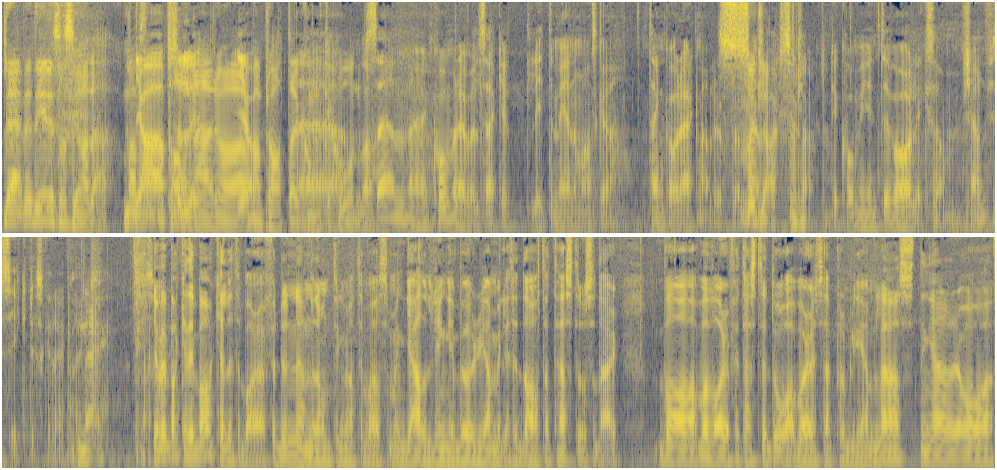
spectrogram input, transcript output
Nej, men det är det sociala. Man Ja, samtalar och Ja. man pratar kommunikation. Eh, Och. Sen eh, kommer det väl säkert lite mer när man ska tänka och räkna där uppe. Såklart, såklart. Det kommer ju inte vara liksom kärnfysik du ska räkna. Nej. Jag vill backa tillbaka lite bara, för du nämnde någonting om att det var som en gallring i början med lite datatester och sådär. Vad, vad var det för tester då? Var det så här problemlösningar och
